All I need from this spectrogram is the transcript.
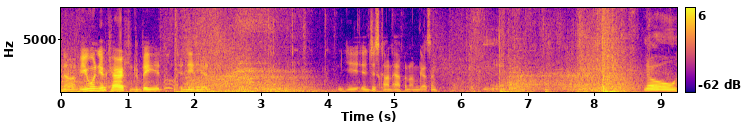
No, if you want your character to be a- an idiot, it just can't happen, I'm guessing. No.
